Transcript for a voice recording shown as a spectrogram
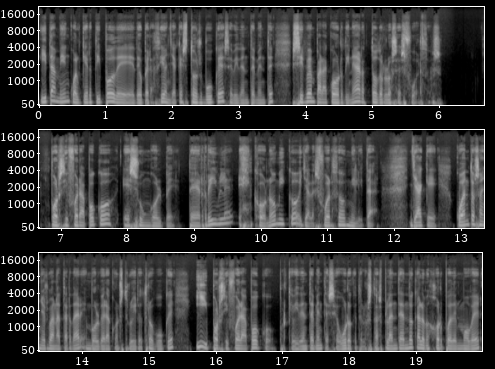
y también cualquier tipo de, de operación, ya que estos buques evidentemente sirven para coordinar todos los esfuerzos. Por si fuera poco, es un golpe terrible, económico y al esfuerzo militar, ya que cuántos años van a tardar en volver a construir otro buque y por si fuera poco, porque evidentemente seguro que te lo estás planteando, que a lo mejor pueden mover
